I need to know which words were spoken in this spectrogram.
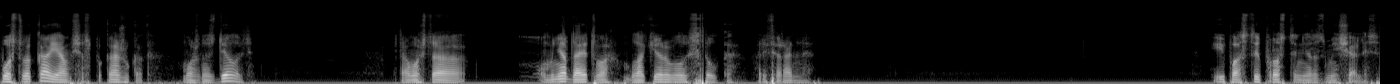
Пост ВК я вам сейчас покажу, как можно сделать. Потому что у меня до этого блокировалась ссылка реферальная. И посты просто не размещались.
